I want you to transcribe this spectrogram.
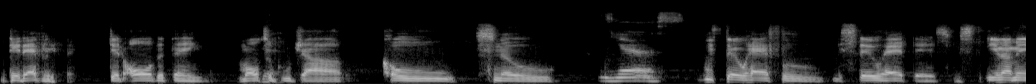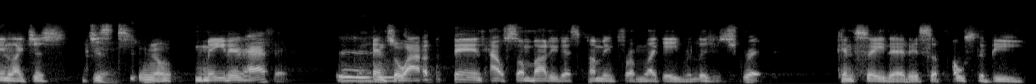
who did everything did all the things, multiple jobs, cold, snow. Yes. We still had food. We still had this. St- You know what I mean? Like just, just you know, made it happen. Mhm. And so I understand how somebody that's coming from like a religious script can say that it's supposed to be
